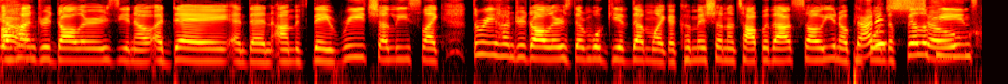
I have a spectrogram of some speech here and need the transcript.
a yeah. hundred dollars, you know, a day, and then um if they reach at least like three hundred dollars, then we'll give them like a commission on top of that. So you know, people in the Philippines. so.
